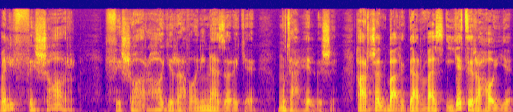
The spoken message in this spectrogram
ولی فشار فشارهای روانی نذاره که متحل بشه. هرچند بله در وضعیت رهاییه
